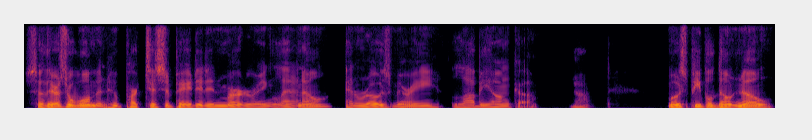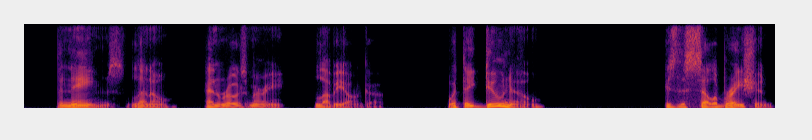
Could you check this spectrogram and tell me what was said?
So there's a woman who participated in murdering Leno and Rosemary LaBianca. Yeah. Most people don't know the names Leno and Rosemary LaBianca. What they do know is the celebration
